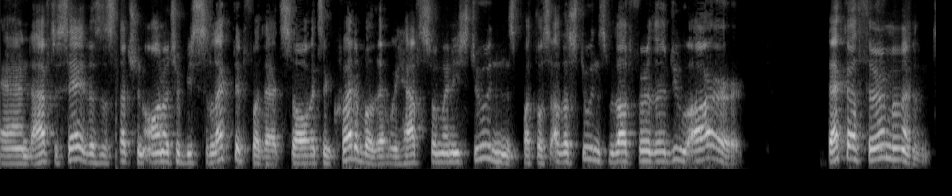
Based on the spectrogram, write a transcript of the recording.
And I have to say, this is such an honor to be selected for that. So it's incredible that we have so many students, but those other students, without further ado, are Becca Thurmond,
